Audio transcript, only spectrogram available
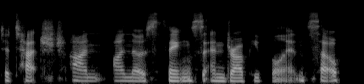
to touch on on those things and draw people in so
